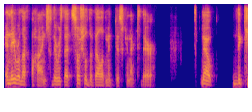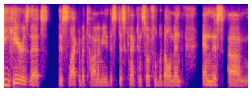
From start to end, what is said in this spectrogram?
and they were left behind. So there was that social development disconnect there. Now, the key here is that this lack of autonomy, this disconnect in social development, and this um,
